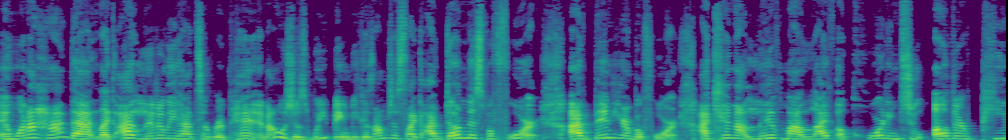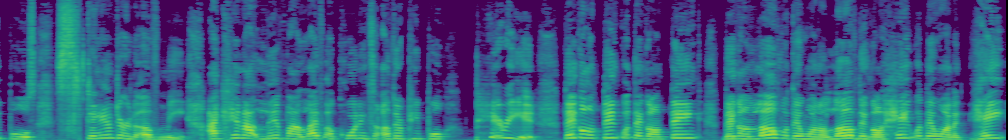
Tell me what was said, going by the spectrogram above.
And when I had that, like I literally had to repent and I was just weeping because I'm just like, I've done this before. I've been here before. I cannot live my life according to other people's standard of me. I cannot live my life according to other people period. They're going to think what they're going to think. They're going to love what they want to love. They're going to hate what they want to hate.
